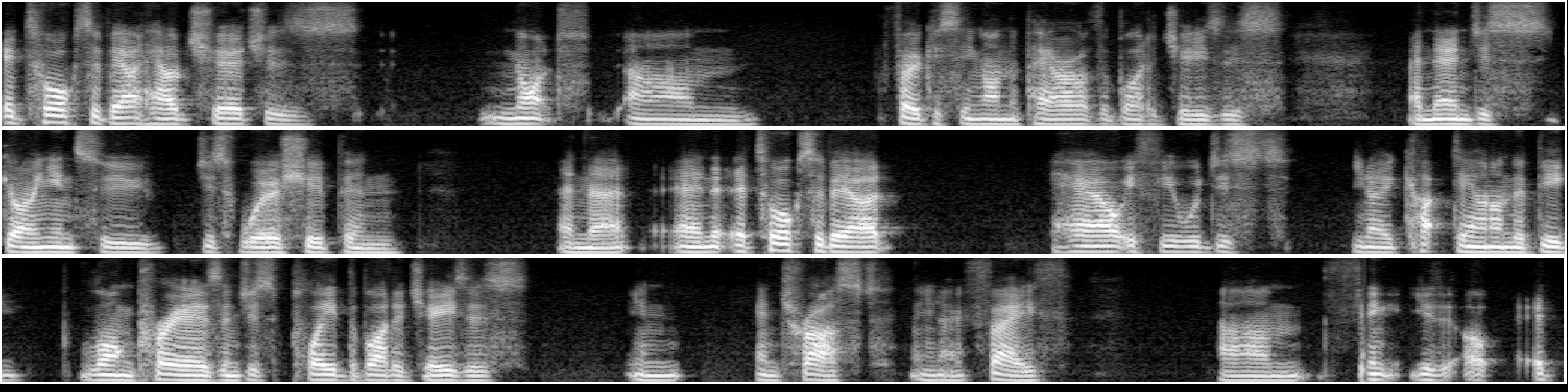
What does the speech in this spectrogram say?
it talks about how churches not um, focusing on the power of the blood of Jesus, and then just going into just worship and and that. And it talks about how if you would just you know cut down on the big long prayers and just plead the blood of Jesus in and trust, you know, faith, um, think you, uh, it,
